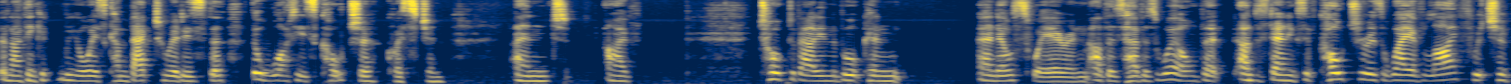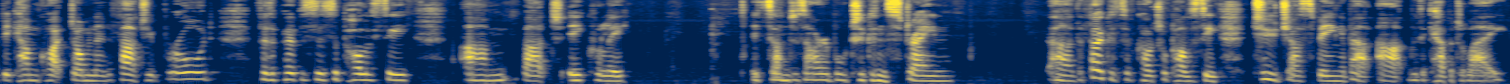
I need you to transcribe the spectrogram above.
and I think it, we always come back to it, is the the what is culture question and I've talked about in the book and and elsewhere, and others have as well, that understandings of culture as a way of life, which have become quite dominant, are far too broad for the purposes of policy, um, but equally, it's undesirable to constrain uh, the focus of cultural policy to just being about art with a capital A.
